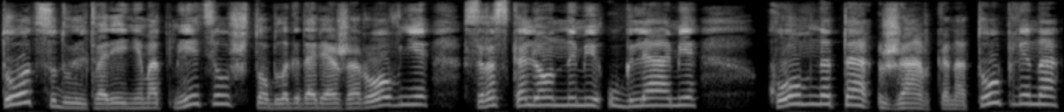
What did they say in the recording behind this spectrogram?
тот с удовлетворением отметил, что благодаря жаровне с раскаленными углями комната жарко натоплена,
